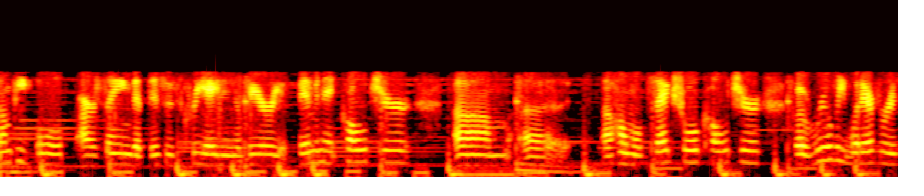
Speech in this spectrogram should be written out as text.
some people are saying that this is creating a very effeminate culture, um a, a homosexual culture, but really whatever is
